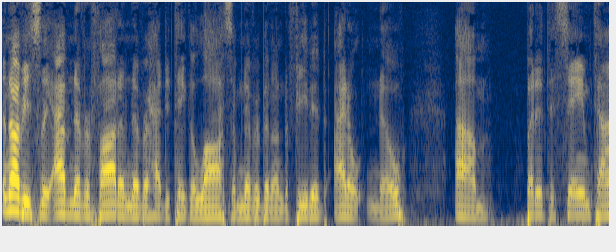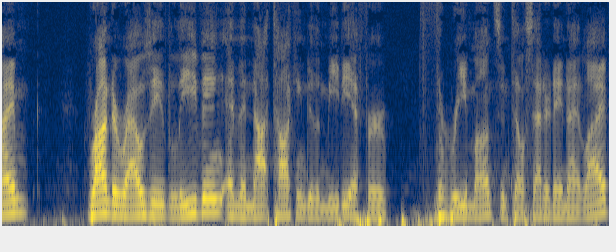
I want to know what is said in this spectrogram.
and obviously I've never fought. I've never had to take a loss. I've never been undefeated. I don't know. Um, but at the same time, Ronda Rousey leaving and then not talking to the media for three months until Saturday Night Live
